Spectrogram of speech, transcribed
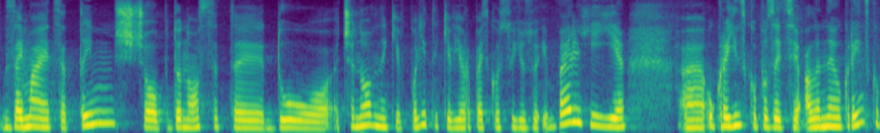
займається тим, щоб доносити до чиновників, політиків Європейського союзу і Бельгії е, українську позицію, але не українську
